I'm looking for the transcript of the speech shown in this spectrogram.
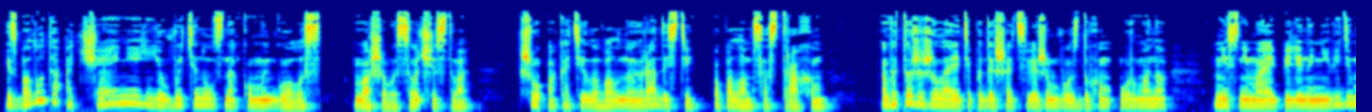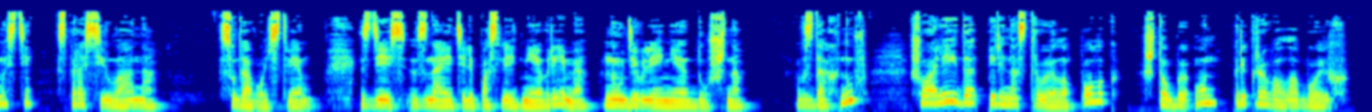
Из болота отчаяния ее вытянул знакомый голос. «Ваше высочество!» Шу окатила волной радости пополам со страхом. «Вы тоже желаете подышать свежим воздухом, Урмано?» Не снимая пелены невидимости, спросила она. «С удовольствием. Здесь, знаете ли, последнее время, на удивление, душно». Вздохнув, Шуалейда перенастроила полог, чтобы он прикрывал обоих.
